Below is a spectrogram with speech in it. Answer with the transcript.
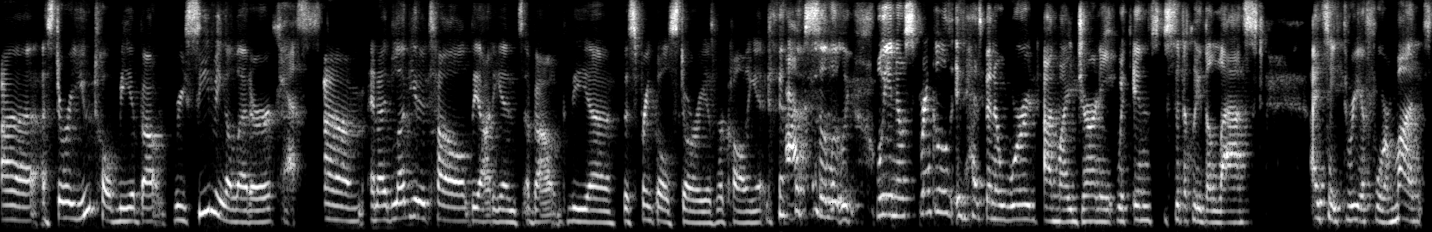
uh, a story you told me about receiving a letter. Yes. Um, and I'd love you to tell the audience about the uh, the sprinkles story, as we're calling it. Absolutely. Well, you know, sprinkles it has been a word on my journey within specifically the last I'd say three or four months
